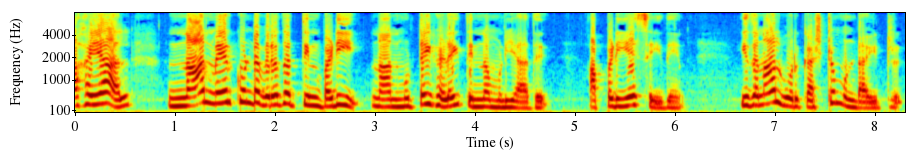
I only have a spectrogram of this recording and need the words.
ஆகையால் நான் மேற்கொண்ட விரதத்தின்படி நான் முட்டைகளை தின்ன முடியாது. அப்படியே செய்தேன். இதனால் ஒரு கஷ்டம் உண்டாயிற்று.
